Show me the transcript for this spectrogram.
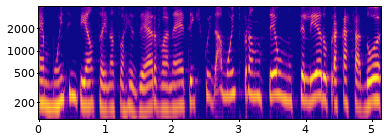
é muito intenso aí na sua reserva, né? Tem que cuidar muito para não ser um celeiro para caçador,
